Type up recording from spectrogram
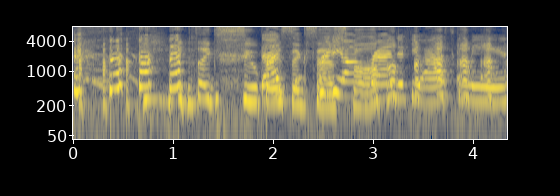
it's like super That's successful. pretty on brand if you ask me.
